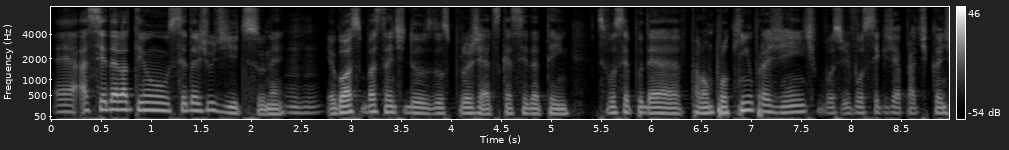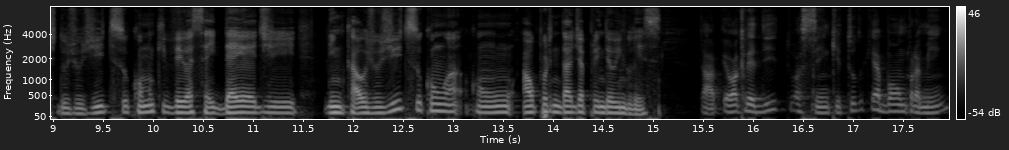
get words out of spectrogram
é, a Seda ela tem o Seda Jiu-Jitsu, né? Uhum. Eu gosto bastante dos, dos, projetos que a Seda tem. Se você puder falar um pouquinho pra gente, você, você que já é praticante do Jiu-Jitsu, como que veio essa ideia de linkar o Jiu-Jitsu com a, com a oportunidade de aprender o inglês? Tá, eu acredito assim que tudo que é bom para mim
